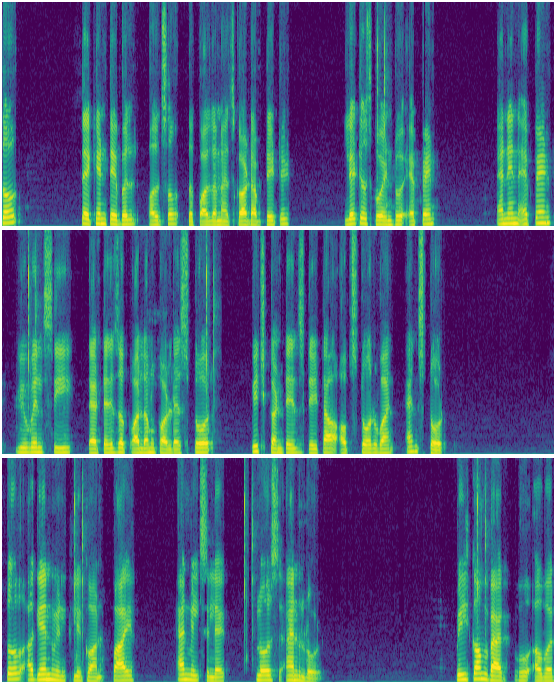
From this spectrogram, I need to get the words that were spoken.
So second table also the column has got updated. Let us go into append and in append you will see that there is a column called as store which contains data of store 1 and store 2. So again we'll click on file and we'll select close and load. We'll come back to our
